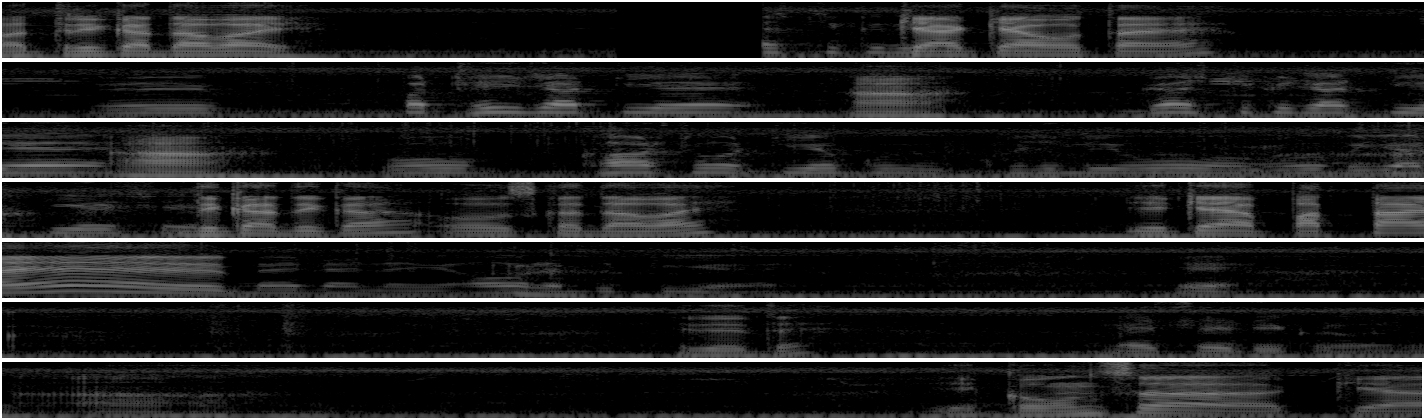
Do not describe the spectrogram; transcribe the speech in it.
पथरी का दवाई गैस्ट्रिक क्या क्या होता है? पथरी जाती है। हाँ। गैस्ट्रिक जाती है। हाँ। वो खांस होती है खुजली वो वो भी जाती है दिखा दिखा वो उसका दवाई। ये क्या पत्ता है? नहीं नहीं और है। ये। इधर ऐसे देख लो। हाँ ये कौन सा क्या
